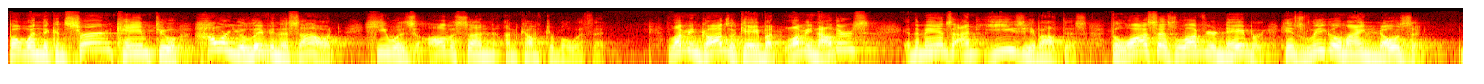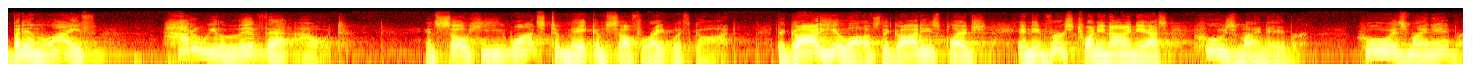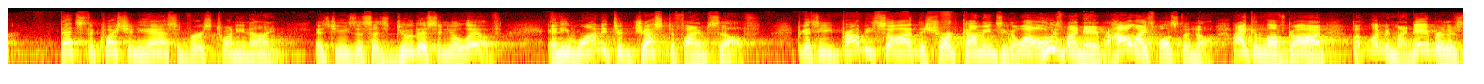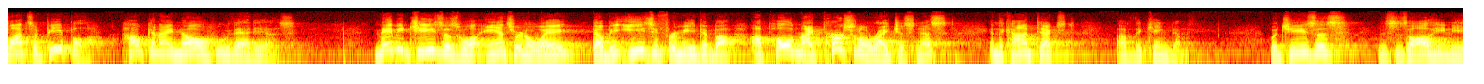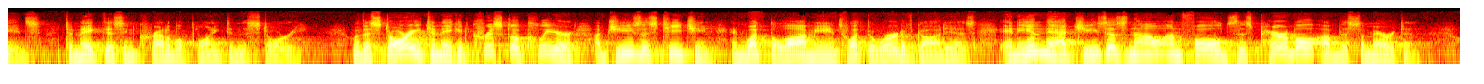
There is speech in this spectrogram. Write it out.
but when the concern came to how are you living this out, he was all of a sudden uncomfortable with it. Loving God's okay, but loving others? And the man's uneasy about this. The law says love your neighbor. His legal mind knows it. But in life, how do we live that out? And so he wants to make himself right with God. The God he loves, the God he's pledged. And in verse 29, he asks, Who's my neighbor? Who is my neighbor? That's the question he asks in verse 29. As Jesus says, Do this and you'll live. And he wanted to justify himself because he probably saw the shortcomings. He go, Well, who's my neighbor? How am I supposed to know? I can love God, but loving my neighbor, there's lots of people. How can I know who that is? Maybe Jesus will answer in a way that'll be easy for me to uphold my personal righteousness in the context of the kingdom. Well, Jesus, this is all he needs to make this incredible point in the story. With a story to make it crystal clear of Jesus' teaching and what the law means, what the Word of God is. And in that, Jesus now unfolds this parable of the Samaritan,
